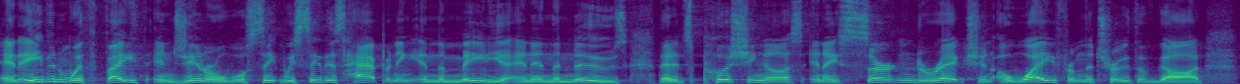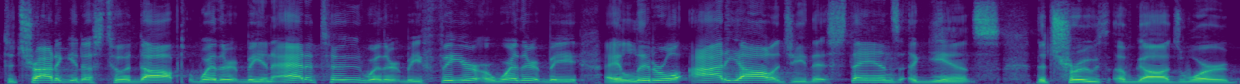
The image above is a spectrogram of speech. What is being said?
and even with faith in general, we'll see, we see this happening in the media and in the news, that it's pushing us in a certain direction away from the truth of God to try to get us to adopt, whether it be an attitude, whether it be fear, or whether it be a literal ideology that stands against the truth of God's Word.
